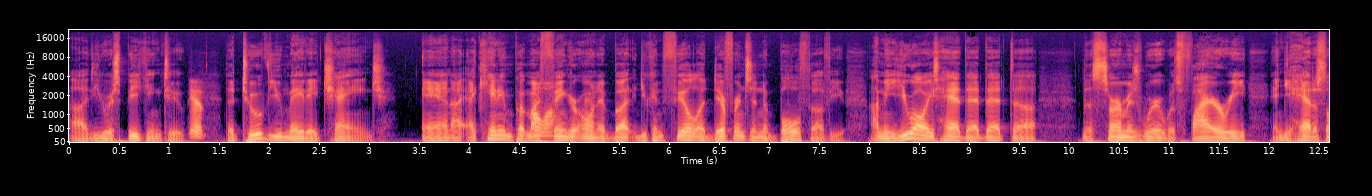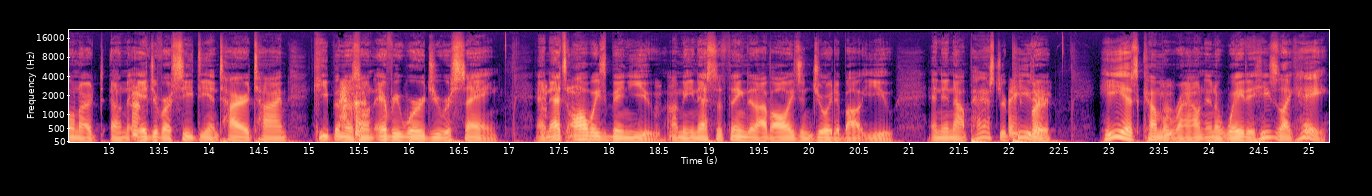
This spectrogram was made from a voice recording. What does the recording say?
uh, you were speaking to. Mm-hmm. Yep. The two of you made a change. And I, I can't even put my Oh, wow. finger on it, but you can feel a difference in the both of you. I mean, you always had that that uh, the sermons where it was fiery, and you had us on our on the edge of our seat the entire time, keeping us on every word you were saying. And that's always been you. I mean, that's the thing that I've always enjoyed about you. And then now, Pastor Thanks, Peter, he has come around in a way that he's like, hey,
